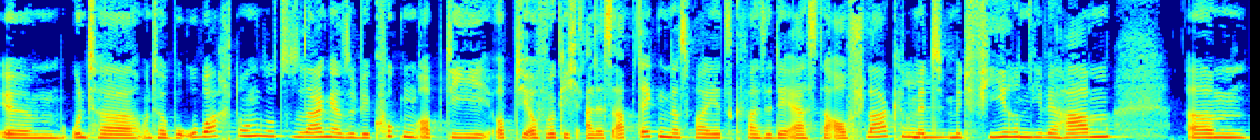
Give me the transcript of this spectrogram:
ähm, unter, unter Beobachtung sozusagen. Also wir gucken, ob die, ob die auch wirklich alles abdecken. Das war jetzt quasi der erste Aufschlag mhm. mit, mit Vieren, die wir haben. Ähm,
